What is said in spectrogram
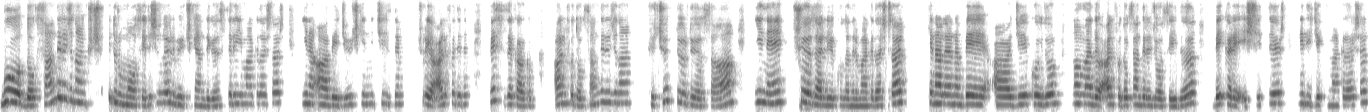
bu 90 dereceden küçük bir durum olsaydı? Şimdi öyle bir üçgende göstereyim arkadaşlar. Yine ABC üçgenini çizdim. Şuraya alfa dedim. Ve size kalkıp alfa 90 dereceden küçüktür diyorsam yine şu özelliği kullanırım arkadaşlar. Kenarlarına B, A, C koydum. Normalde alfa 90 derece olsaydı B kare eşittir. Ne diyecektim arkadaşlar?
